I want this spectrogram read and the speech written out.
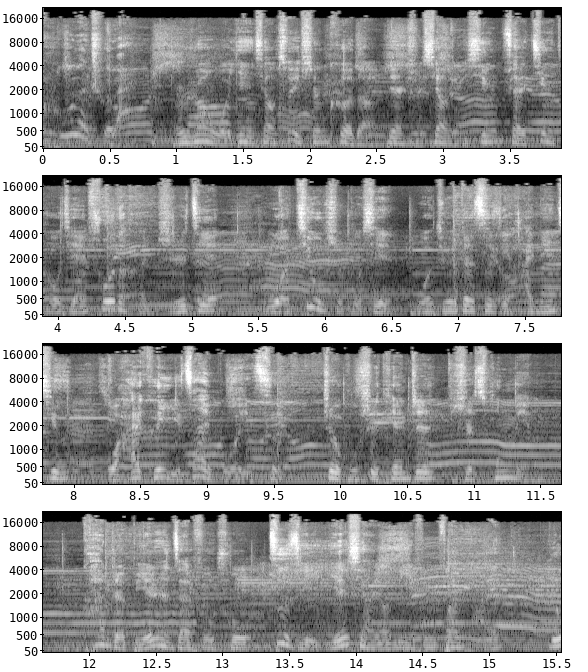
哭了出来。而让我印象最深刻的，便是向余星在镜头前说的很直接：“我就是不信，我觉得自己还年轻，我还可以再搏一次。这不是天真，是聪明。看着别人在付出，自己也想要逆风翻盘，有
